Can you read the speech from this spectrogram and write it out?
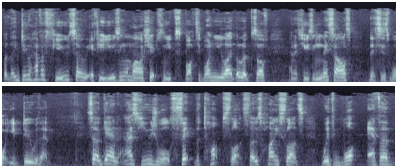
but they do have a few, so if you're using Amarr ships and you've spotted one you like the looks of, and it's using missiles, this is what you'd do with it. So again, as usual, fit the top slots, those high slots, with whatever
